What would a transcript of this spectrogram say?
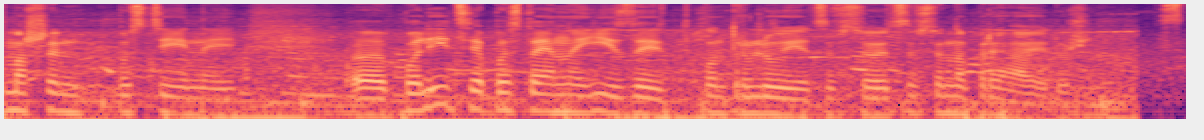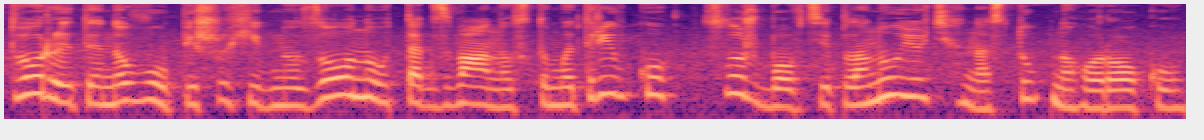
машин постійний, е, поліція постійно їздить, контролює це все, це все напрягає дуже. Створити нову пішохідну зону, так звану стометрівку, службовці планують наступного року.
